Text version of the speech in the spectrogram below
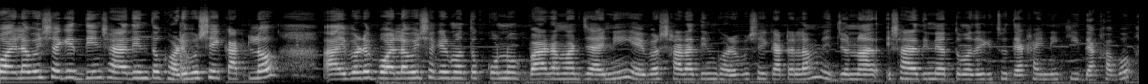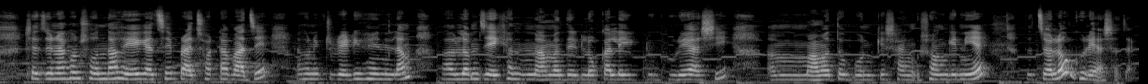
পয়লা বৈশাখের দিন, সারাদিন তো ঘরে বসেই কাটলো। এবারে পয়লা বৈশাখের মতো কোনো বার আমার যায়নি। এবার সারাদিন ঘরে বসেই কাটালাম। এর জন্য সারাদিনে আর তোমাদের কিছু দেখাইনি, কি দেখাবো? সেজন্য এখন সন্ধ্যা হয়ে গেছে, প্রায় ছটা বাজে। এখন একটু রেডি হয়ে নিলাম। ভাবলাম যে এখান আমাদের লোকালে একটু ঘুরে আসি। মামা তো বোনকে সঙ্গে নিয়ে। তো চলো ঘুরে আসা যাক।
